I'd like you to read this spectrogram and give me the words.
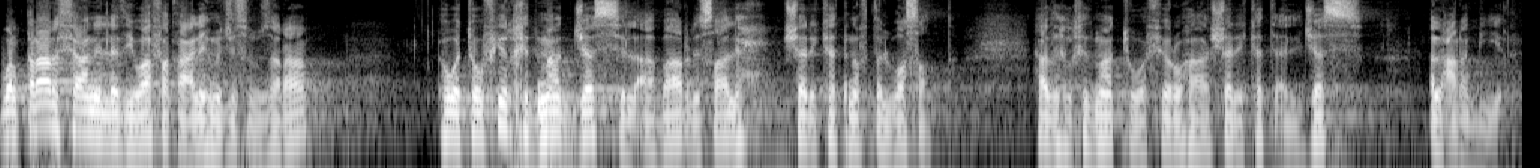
والقرار الثاني الذي وافق عليه مجلس الوزراء هو توفير خدمات جس الآبار لصالح شركة نفط الوسط. هذه الخدمات توفرها شركة الجس العربية.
